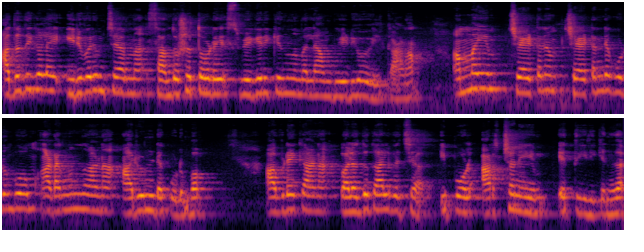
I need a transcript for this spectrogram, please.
അതിഥികളെ ഇരുവരും ചേർന്ന് സന്തോഷത്തോടെ സ്വീകരിക്കുന്നതുമെല്ലാം വീഡിയോയിൽ കാണാം. അമ്മയും ചേട്ടനും ചേട്ടന്റെ കുടുംബവും അടങ്ങുന്നതാണ് അരുണിന്റെ കുടുംബം. അവിടേക്കാണ് വലതുകാൽ വെച്ച് ഇപ്പോൾ അർച്ചനയും എത്തിയിരിക്കുന്നത്.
